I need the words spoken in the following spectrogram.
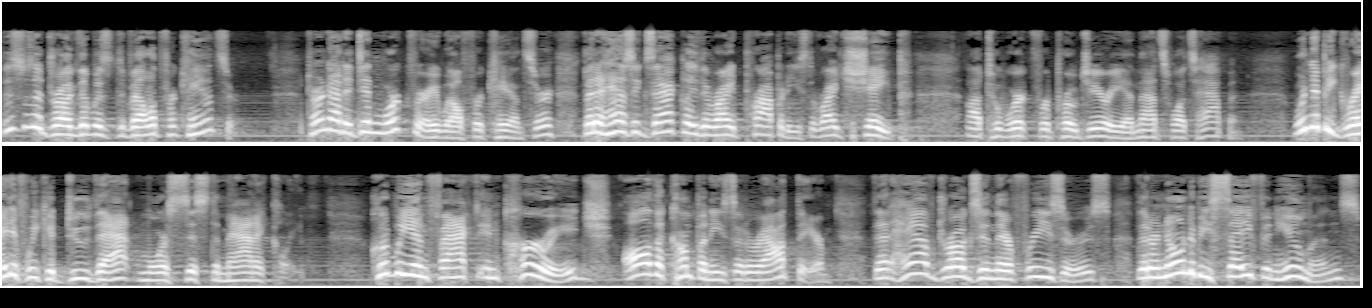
This is a drug that was developed for cancer. Turned out it didn't work very well for cancer, but it has exactly the right properties, the right shape uh, to work for progeria, and that's what's happened. Wouldn't it be great if we could do that more systematically? Could we, in fact, encourage all the companies that are out there that have drugs in their freezers that are known to be safe in humans,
